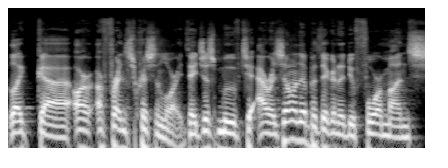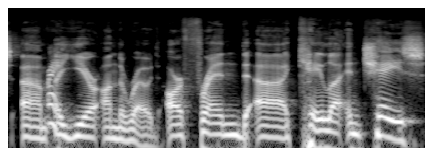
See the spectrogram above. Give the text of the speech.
like uh, our, our friends Chris and Lori. They just moved to Arizona, but they're going to do four months um, a year on the road. Our friend uh, Kayla and Chase,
